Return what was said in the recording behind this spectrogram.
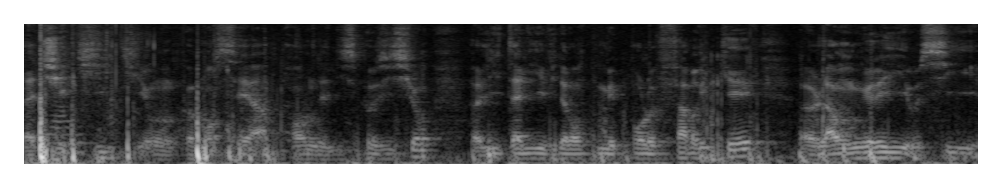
la, Tchéquie, qui ont commencé à prendre des dispositions. Euh, L'Italie, évidemment, mais pour le fabriquer. la Hongrie aussi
